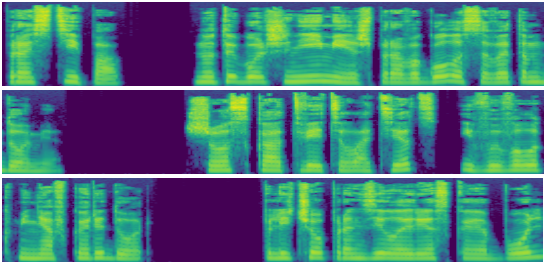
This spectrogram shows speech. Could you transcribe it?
«Прости, пап, но ты больше не имеешь права голоса в этом доме!» Жестко ответил отец и выволок меня в коридор. Плечо пронзила резкая боль,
